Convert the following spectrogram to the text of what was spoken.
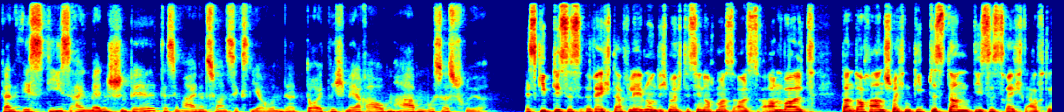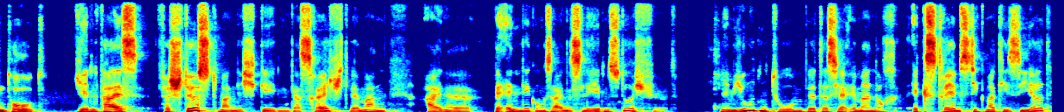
dann ist dies ein Menschenbild, das im 21. Jahrhundert deutlich mehr Raum haben muss als früher. Es gibt dieses Recht auf Leben und ich möchte Sie nochmals als Anwalt dann doch ansprechen. Gibt es dann dieses Recht auf den Tod? Jedenfalls verstößt man nicht gegen das Recht, wenn man eine Beendigung seines Lebens durchführt. Im Judentum wird das ja immer noch extrem stigmatisiert.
